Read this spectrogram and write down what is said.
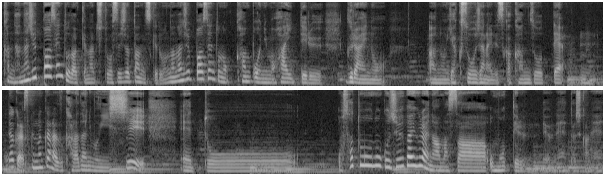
70%だっけな？ちょっと忘れちゃったんですけど70%の漢方にも入ってるぐらいのあの薬草じゃないですか肝臓って、うん、だから少なからず体にもいいしえっとお砂糖の50倍ぐらいの甘さを持ってるんだよね確かね。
